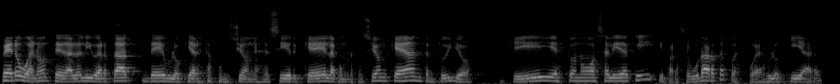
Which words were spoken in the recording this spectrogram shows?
Pero bueno, te da la libertad de bloquear esta función, es decir, que la conversación queda entre tú y yo. Aquí esto no va a salir de aquí y para asegurarte, pues puedes bloquear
